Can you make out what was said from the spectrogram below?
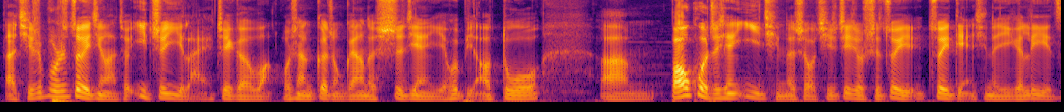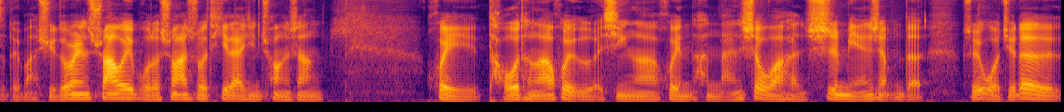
啊，其实不是最近啊，就一直以来，这个网络上各种各样的事件也会比较多啊。包括之前疫情的时候，其实这就是最最典型的一个例子，对吧？许多人刷微博都刷出了替代性创伤，会头疼啊，会恶心啊，会很难受啊，很失眠什么的。所以我觉得。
